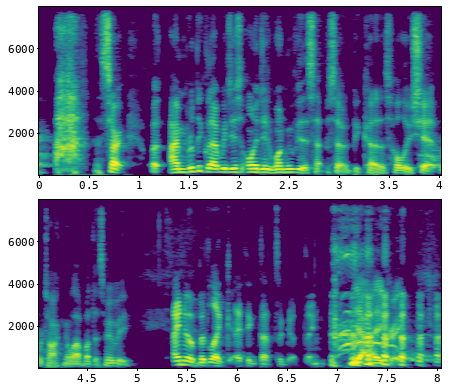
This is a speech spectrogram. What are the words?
sorry, I'm really glad we just only did one movie this episode because holy shit, we're talking a lot about this movie. I know, but like, I think that's a good thing. yeah, I agree.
